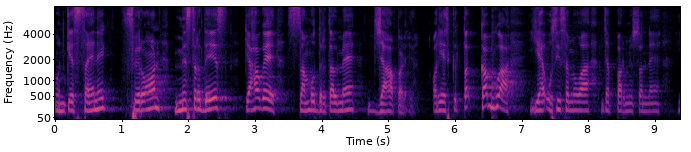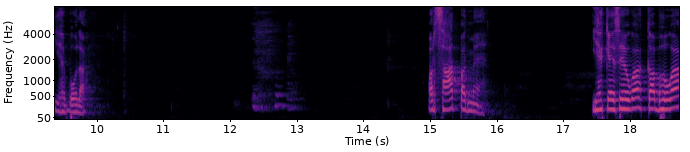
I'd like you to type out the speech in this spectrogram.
उनके सैनिक फिर मिस्र देश क्या हो गए? समुद्र तल में जा पड़े। और यह कब हुआ? यह उसी समय हुआ जब परमेश्वर ने यह बोला। और सात पद में यह कैसे होगा? कब होगा?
